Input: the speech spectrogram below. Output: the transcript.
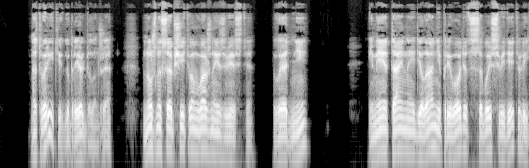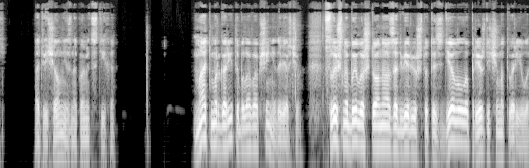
— Отворите, Габриэль Беланже. Нужно сообщить вам важное известие. Вы одни? Имея тайные дела, не приводят с собой свидетелей, — отвечал незнакомец тихо. Мать Маргариты была вообще недоверчива. Слышно было, что она за дверью что-то сделала, прежде чем отворила.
